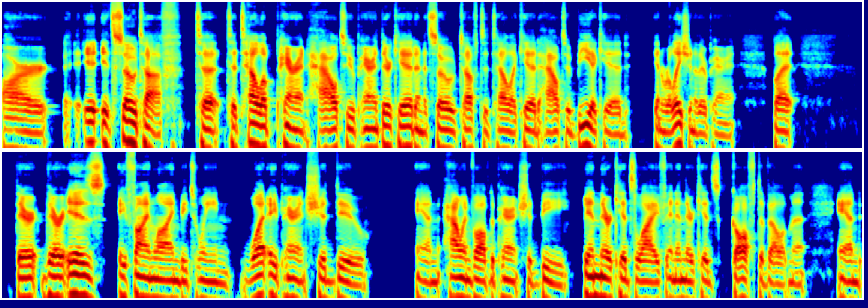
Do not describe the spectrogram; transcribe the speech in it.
are it, it's so tough to to tell a parent how to parent their kid and it's so tough to tell a kid how to be a kid in relation to their parent but there there is a fine line between what a parent should do and how involved a parent should be in their kid's life and in their kid's golf development and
